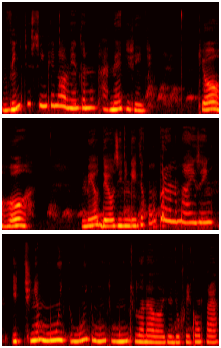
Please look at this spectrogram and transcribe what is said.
R$25,90 num Carmed, gente. Que horror! Meu Deus, e ninguém tá comprando mais, hein? E tinha muito, muito, muito, muito lá na loja onde eu fui comprar.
